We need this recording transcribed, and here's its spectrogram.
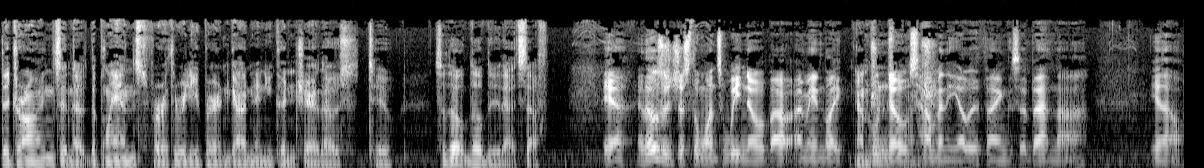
the drawings and the, the plans for a 3D printed gun, and you couldn't share those too. So they'll they'll do that stuff. Yeah, and those are just the ones we know about. I mean, like, I'm who sure knows how many other things have been, uh, you know,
